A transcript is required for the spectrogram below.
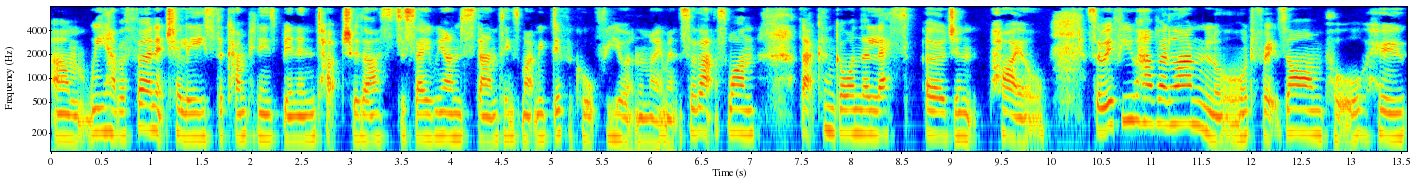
Um, we have a furniture lease. The company's been in touch with us to say we understand things might be difficult for you at the moment. So that's one that can go on the less urgent pile. So if you have a landlord, for example, who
